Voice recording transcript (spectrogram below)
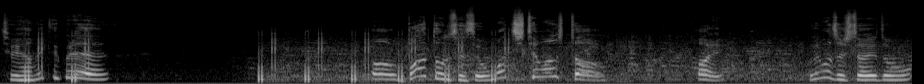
ちょやめてくれ。あバートン先生お待ちしてました。はい。お出まししたえっと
